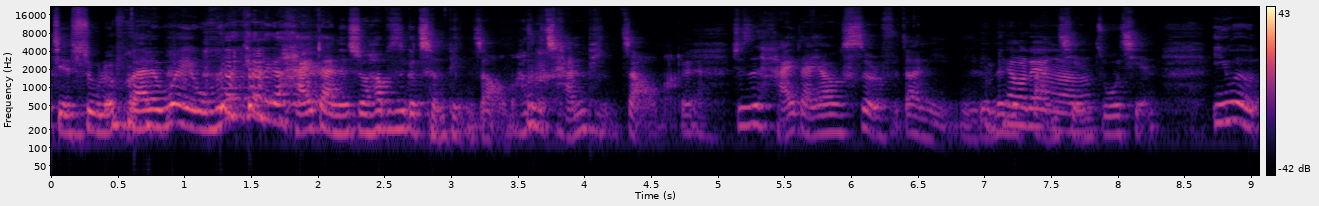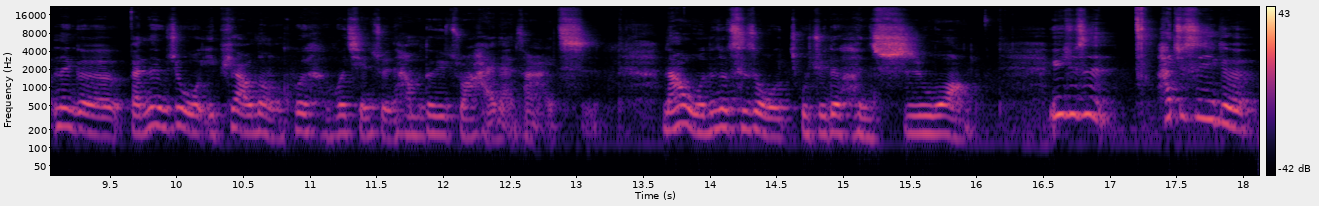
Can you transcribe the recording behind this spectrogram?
结束了吗？来了喂，我们在看那个海胆的时候，它不是个成品照嘛，它是个产品照嘛。对，就是海胆要 serve 在你你的那个板前桌前，因为那个反正就我一票那种会很会潜水的，他们都去抓海胆上来吃。然后我那时候吃的时候，我我觉得很失望，因为就是它就是一个。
